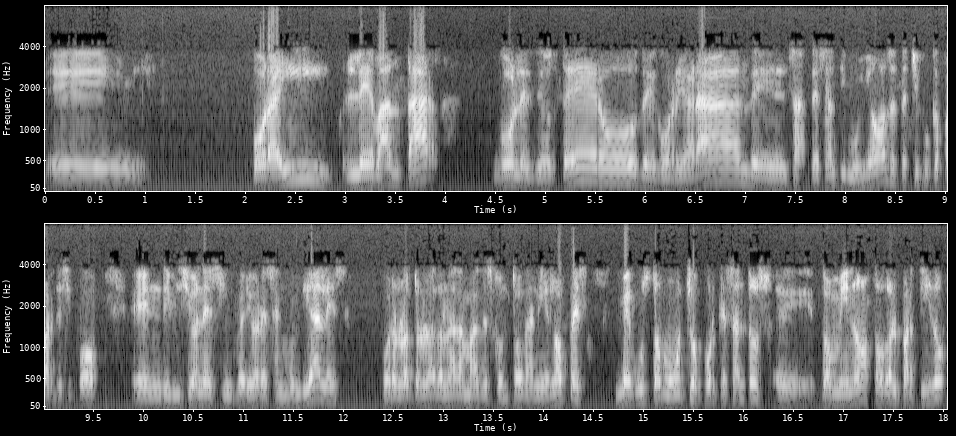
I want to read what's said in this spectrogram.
eh, por ahí levantar goles de Otero, de Gorriarán, de, de Santi Muñoz, este chico que participó en divisiones inferiores en mundiales. Por el otro lado, nada más descontó Daniel López. Me gustó mucho porque Santos eh, dominó todo el partido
